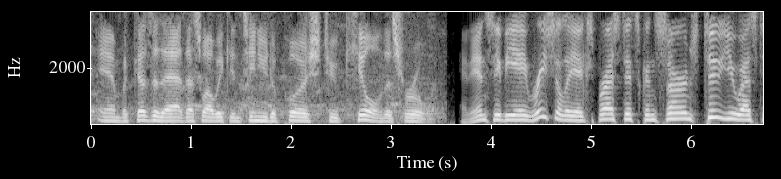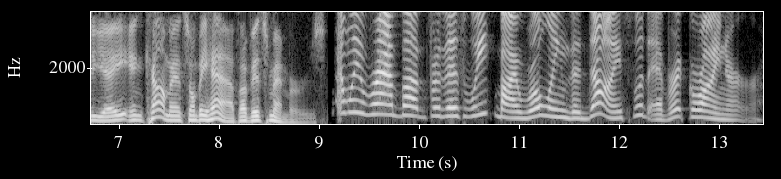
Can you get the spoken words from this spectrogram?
and because of that, that's why we continue to push to kill this rule. And NCBA recently expressed its concerns to USDA in comments on behalf of its members. And we wrap up for this week by rolling the dice with Everett Griner.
